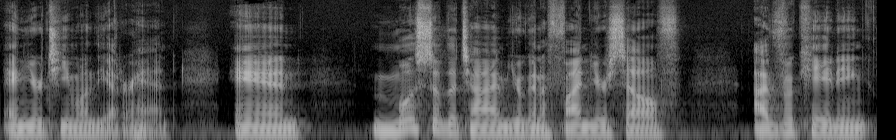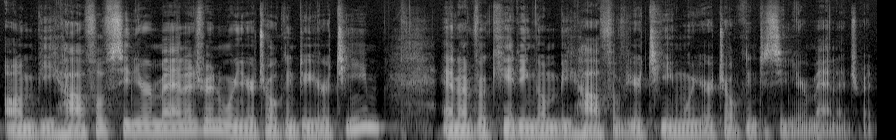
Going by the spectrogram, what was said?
and your team on the other hand. And most of the time, you're going to find yourself advocating on behalf of senior management when you're talking to your team and advocating on behalf of your team when you're talking to senior management.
